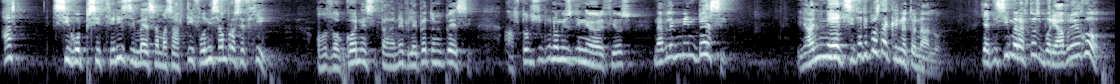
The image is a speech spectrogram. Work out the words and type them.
ας σιγοψιθυρίζει μέσα μας αυτή η φωνή σαν προσευχή. Ο δοκόν εστάνε βλεπέ το μη πέσει αυτό που νομίζω ότι είναι όρθιος να βλέπει μην πέσει. Εάν είναι έτσι τότε πώς να κρίνω τον άλλο; Γιατί σήμερα αυτός μπορεί αύριο εγώ.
